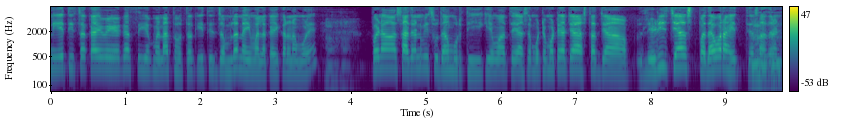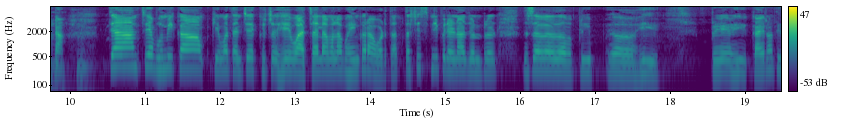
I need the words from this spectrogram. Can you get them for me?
नियतीचं काय वेगळंच मनात होतं की ते जमलं नाही मला काही कारणामुळे. पण साधारण मी सुधा मूर्ती किंवा ते असं मोठ्या मोठ्या ज्या असतात ज्या लेडीज ज्या पदावर आहेत त्या साधारणतः त्यांच्या भूमिका किंवा त्यांचे हे वाचायला मला भयंकर आवडतात. तशीच मी प्रेरणा जनरल जसं आपली ही प्रे ही काय ना ती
